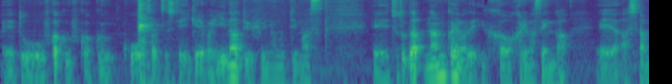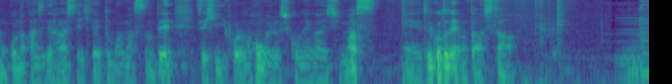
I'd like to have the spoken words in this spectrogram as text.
えー、と深く深く考察していければいいなというふうに思っています、えー、ちょっとだ何回までいくか分かりませんがえー、明日もこんな感じで話していきたいと思いますので、是非フォローの方もよろしくお願いします。えー、ということでまた明日。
